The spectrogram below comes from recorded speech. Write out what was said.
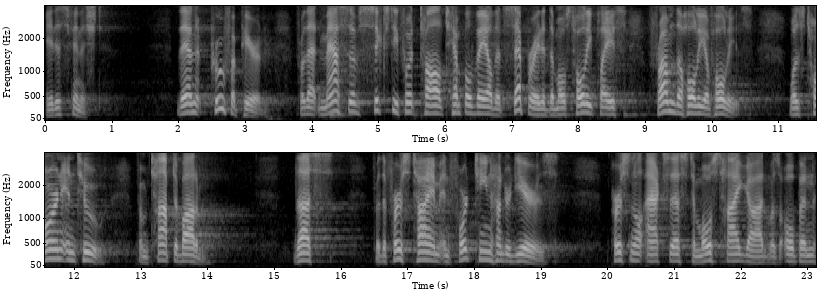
It is finished. Then proof appeared for that massive 60 foot tall temple veil that separated the most holy place from the Holy of Holies was torn in two from top to bottom. Thus, for the first time in 1400 years, personal access to Most High God was open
